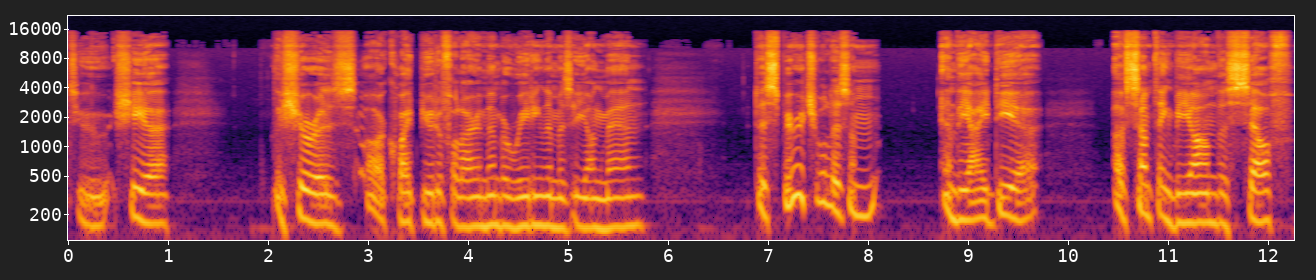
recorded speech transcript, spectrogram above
to Shia, the Shuras are quite beautiful. I remember reading them as a young man. Does spiritualism and the idea of something beyond the self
